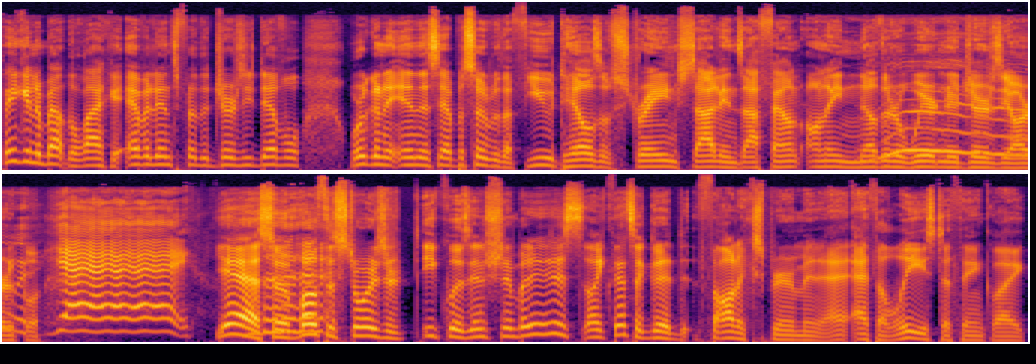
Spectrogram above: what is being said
thinking about the lack of evidence for the Jersey Devil, we're going to end this episode with a few tales of strange sightings I found on another Weird New Jersey article. Yay, yay, yay. Yeah, Yeah, so both the stories are equally as interesting, but it is like that's a good thought experiment at, at the least to think like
